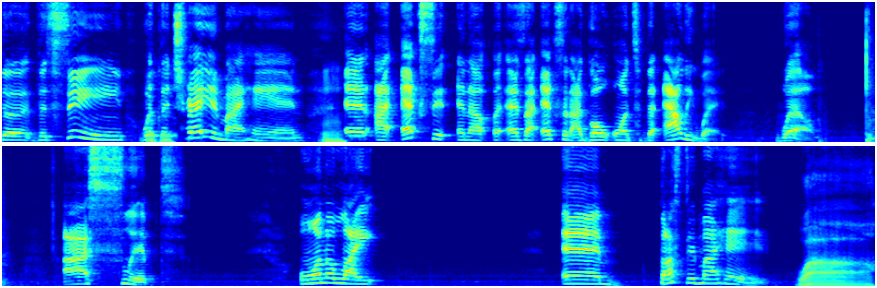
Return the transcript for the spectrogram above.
the the scene with okay. the tray in my hand, mm-hmm. and I exit, and I, as I exit, I go onto the alleyway. Well, I slipped on a light and busted my head. Wow.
